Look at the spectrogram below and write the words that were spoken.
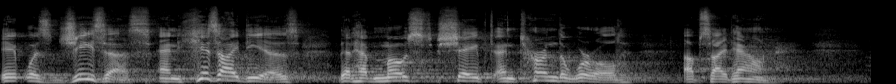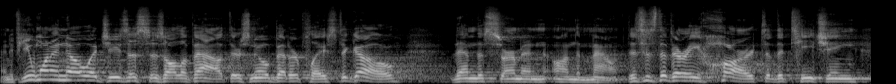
It was Jesus and his ideas that have most shaped and turned the world upside down. And if you want to know what Jesus is all about, there's no better place to go than the Sermon on the Mount. This is the very heart of the teaching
